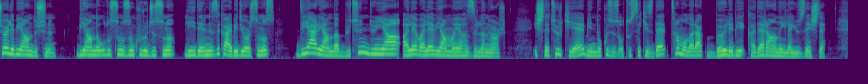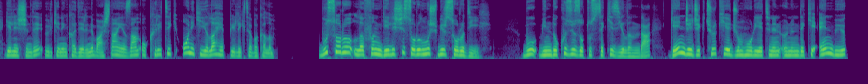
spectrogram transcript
Şöyle bir an düşünün. Bir yanda ulusunuzun kurucusunu, liderinizi kaybediyorsunuz. Diğer yanda bütün dünya alev alev yanmaya hazırlanıyor. İşte Türkiye 1938'de tam olarak böyle bir kader anıyla yüzleşti. Gelin şimdi ülkenin kaderini baştan yazan o kritik 12 yıla hep birlikte bakalım. Bu soru lafın gelişi sorulmuş bir soru değil. Bu 1938 yılında gencecik Türkiye Cumhuriyeti'nin önündeki en büyük,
